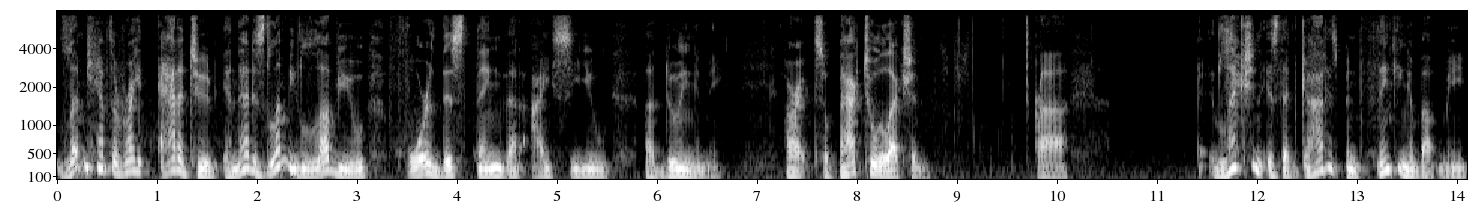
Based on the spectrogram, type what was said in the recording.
let me have the right attitude, and that is let me love you for this thing that I see you uh, doing in me. All right, so back to election. Uh, election is that God has been thinking about me,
